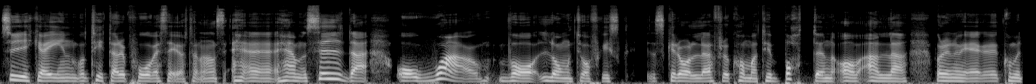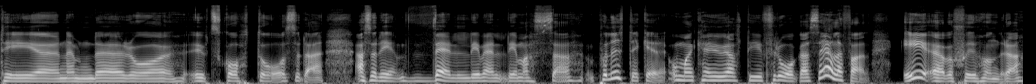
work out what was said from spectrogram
så gick jag in och tittade på Västra Götalands eh, hemsida och wow vad långt jag scrolla för att komma till botten av alla, vad det nu är, kommittéer, nämnder och utskott och sådär. Alltså det är en väldigt, väldigt massa politiker och man kan ju alltid fråga sig i alla fall, är över 700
